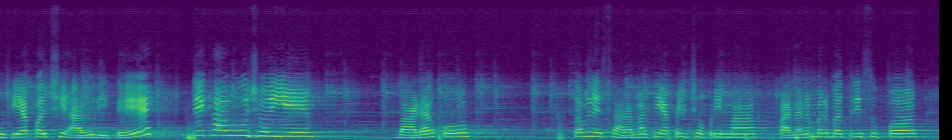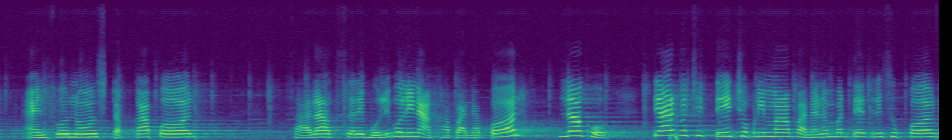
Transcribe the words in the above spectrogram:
ઘૂંટ્યા પછી આવી રીતે દેખાવું જોઈએ. બાળકો, તમને શાળામાંથી આપેલ ચોપડીમાં પાના નંબર બત્રીસ ઉપર એન્ડ ફોર નોઝ ટપકા પર સારા અક્ષરે બોલી બોલીને આખા પાના પર લખો. ત્યાર પછી તે ચોપડીમાં પાના નંબર તેત્રીસ ઉપર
